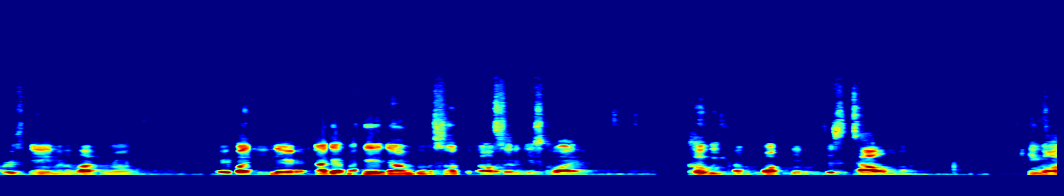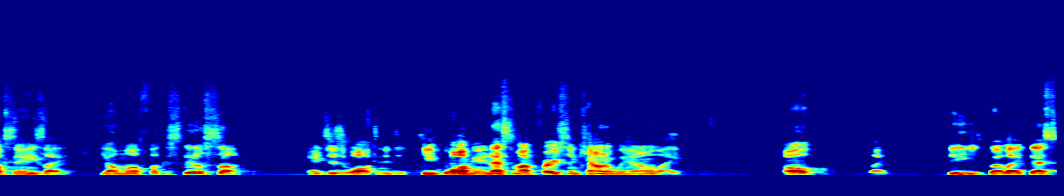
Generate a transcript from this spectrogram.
first game in the locker room. Everybody in there, and I got my head down, I'm doing something. All of a sudden, it gets quiet. Kobe comes walking in with just a towel on. He walks in, he's like, "Y'all motherfuckers still suck," and just walks and just keeps walking. And that's my first encounter with him. I'm like, "Oh, geez," but like that's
